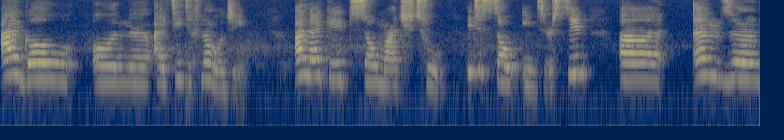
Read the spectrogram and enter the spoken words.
I go on uh, IT technology. I like it so much too. It is so interesting uh, and uh,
